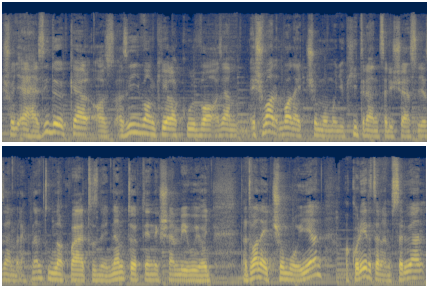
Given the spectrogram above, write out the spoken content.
és hogy ehhez idő kell, az, az így van kialakulva, az em- és van, van egy csomó mondjuk hitrendszer is ez, hogy az emberek nem tudnak változni, hogy nem történik semmi új, hogy, tehát van egy csomó ilyen, akkor értelemszerűen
